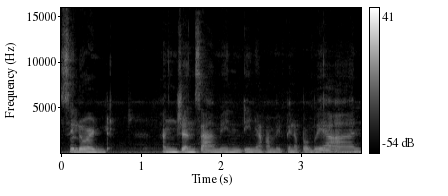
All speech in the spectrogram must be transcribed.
si Lord andyan sa amin, hindi niya kami pinapabayaan.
